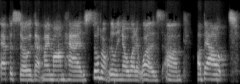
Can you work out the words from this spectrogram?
episode that my mom had still don't really know what it was um about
